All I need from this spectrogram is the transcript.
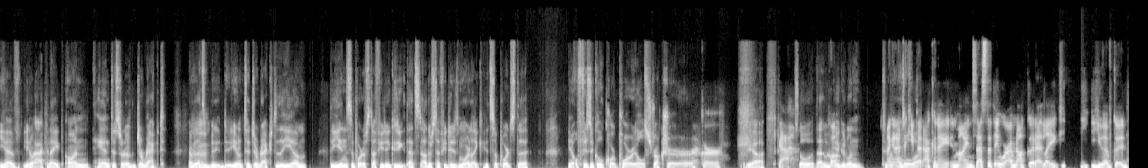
you have you know aconite on hand to sort of direct. Remember, mm-hmm. that's you know to direct the um the yin supportive stuff you did because that's other stuff you did is more like it supports the you know physical corporeal structure. Grr. Yeah. Yeah. So that would cool. be a good one I'm gonna have to keep up. that aconite in mind. That's the thing where I'm not good at like you have good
